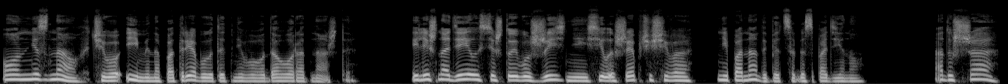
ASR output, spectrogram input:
Он не знал, чего именно потребует от него Даор однажды, и лишь надеялся, что его жизни и силы шепчущего не понадобятся господину. А душа...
